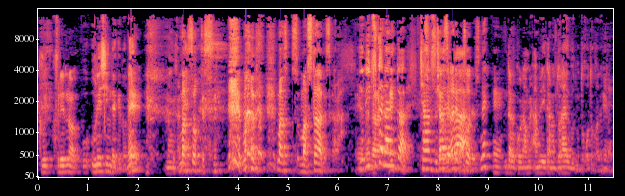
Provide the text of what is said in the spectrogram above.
く、くれるのはう嬉しいんだけどね。なんかね。まあそうですね。まあ、まあ、まあスターですから。えーでいつかなん、か、チャンスがあればれば、そうですね。えだからこれアメリカのドライブのとことかでえも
